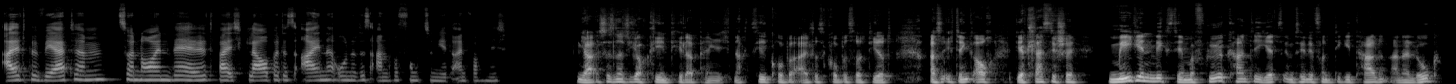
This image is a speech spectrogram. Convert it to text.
altbewährtem zur neuen Welt, weil ich glaube, das eine ohne das andere funktioniert einfach nicht. Ja, es ist natürlich auch klientelabhängig, nach Zielgruppe, Altersgruppe sortiert. Also ich denke auch, der klassische Medienmix, den man früher kannte, jetzt im Sinne von digital und analog,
